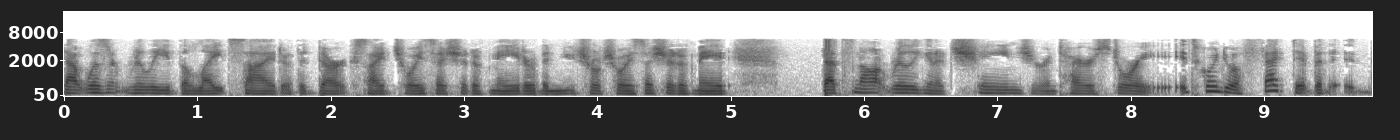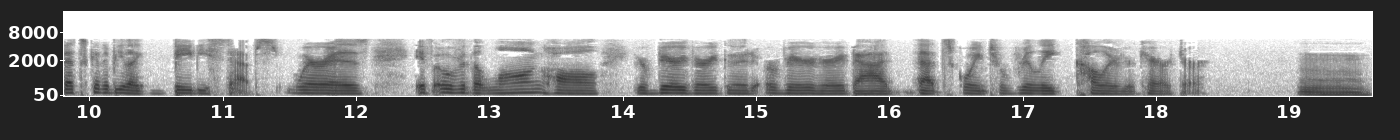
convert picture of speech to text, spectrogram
that wasn't really the light side or the dark side choice I should have made or the neutral choice I should have made, that's not really going to change your entire story. It's going to affect it, but that's going to be like baby steps. Whereas if over the long haul you're very, very good or very, very bad, that's going to really color your character. Mm.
